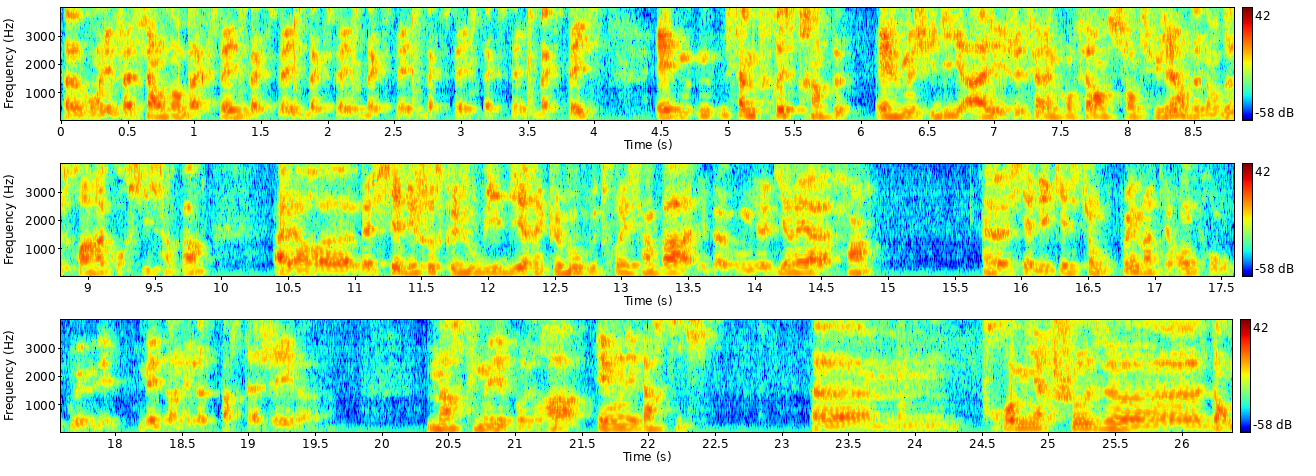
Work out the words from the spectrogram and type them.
vont l'effacer en faisant backspace, backspace, backspace, backspace, backspace, backspace, backspace. Et ça me frustre un peu. Et je me suis dit, allez, je vais faire une conférence sur le sujet en donnant deux, trois raccourcis sympas. Alors, euh, bah, s'il y a des choses que j'oublie de dire et que vous, vous trouvez sympa, et eh ben, vous me le direz à la fin. Euh, s'il y a des questions, vous pouvez m'interrompre ou vous pouvez les mettre dans les notes partagées. Euh, Marc me les posera et on est parti. Première chose dans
